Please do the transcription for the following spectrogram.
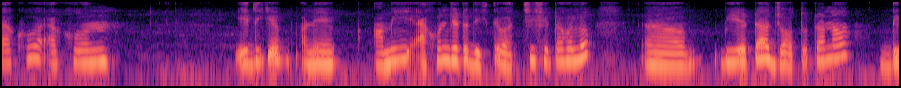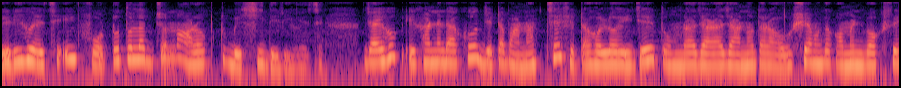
দেখো, এখন এদিকে মানে আমি এখন যেটা দেখতে পাচ্ছি সেটা হলো বিয়েটা যতটা না দেরি হয়েছে, এই ফটো তোলার জন্য আরও একটু বেশি দেরি হয়েছে। যাই হোক, এখানে দেখো যেটা বানাচ্ছে সেটা হলো এই যে তোমরা যারা জানো তারা অবশ্যই আমাকে কমেন্ট বক্সে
